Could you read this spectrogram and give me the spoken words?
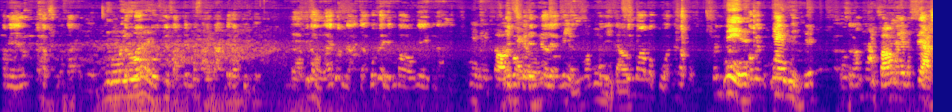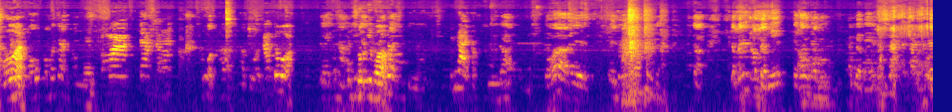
เขมรนะครับภาษาเขมรดึงมาแต่อยู่ว่าเลยผมสื่อสารเป็นภาษาต่างนะครับพี่แต่พี่น้องหลายคนอาจจะไม่เคยเห็นเบาในขนาด นี่ง่ายสิที่ฟ้องไปเสียหัวชุดที่บอกไแต่ว่าจะไม่ได้ทำแบบนี้จะต้องทำแบบหนไม่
